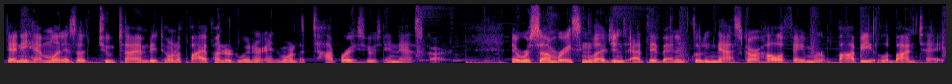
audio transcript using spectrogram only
Denny Hamlin is a two time Daytona 500 winner and one of the top racers in NASCAR. There were some racing legends at the event, including NASCAR Hall of Famer Bobby Labonte.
